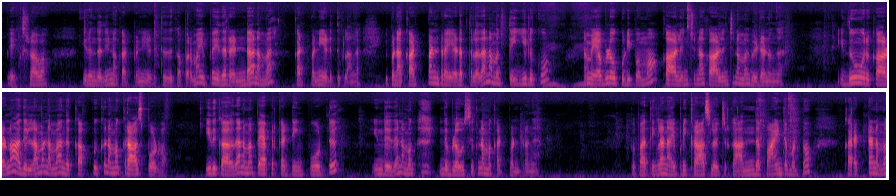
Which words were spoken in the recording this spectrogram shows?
இப்போ எக்ஸ்ட்ராவாக இருந்ததையும் நான் கட் பண்ணி எடுத்ததுக்கப்புறமா இப்போ இதை ரெண்டாக நம்ம கட் பண்ணி எடுத்துக்கலாங்க. இப்போ நான் கட் பண்ணுற இடத்துல தான் நம்ம தையலுக்கும் நம்ம எவ்வளோ பிடிப்போமோ கால் இன்ச்சுனா கால் இன்ச்சு நம்ம விடணுங்க. இதுவும் ஒரு காரணம். அது இல்லாமல் நம்ம அந்த கப்புக்கு நம்ம கிராஸ் போடுறோம். இதுக்காக தான் நம்ம பேப்பர் கட்டிங் போட்டு இந்த இதை நம்ம இந்த ப்ளவுஸுக்கு நம்ம கட் பண்ணுறோங்க இப்போ பார்த்திங்களா நான் எப்படி கிராஸில் வச்சுருக்கேன். அந்த பாயிண்ட்டை மட்டும் கரெக்டாக நம்ம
